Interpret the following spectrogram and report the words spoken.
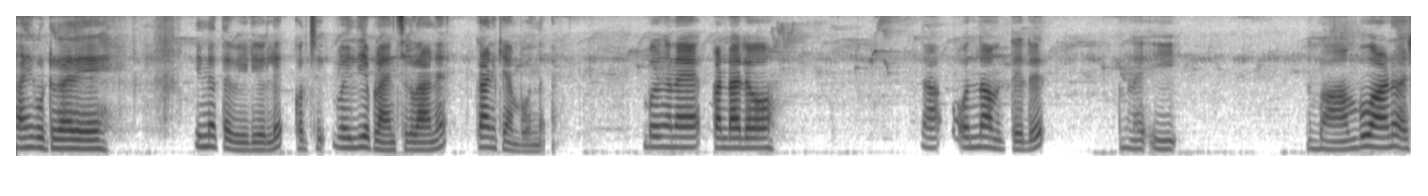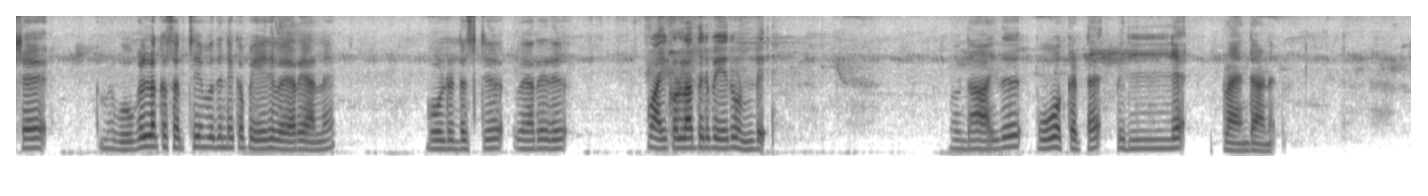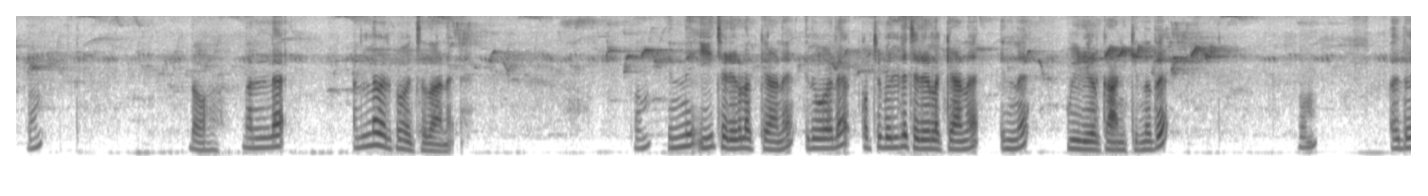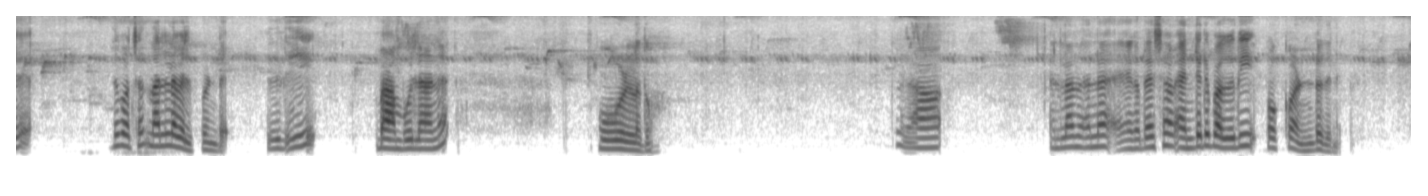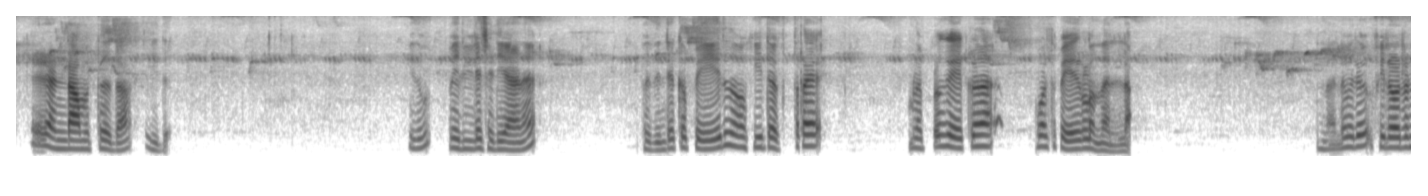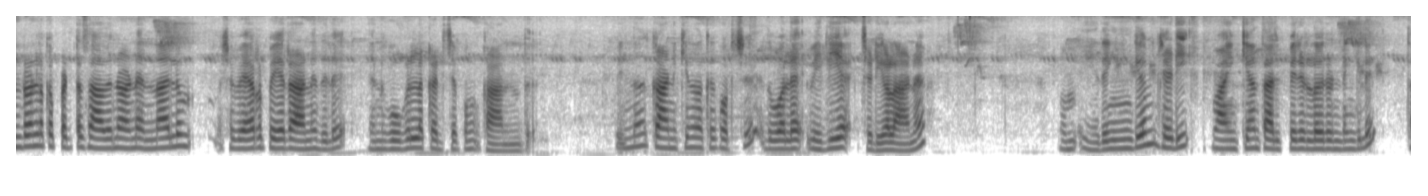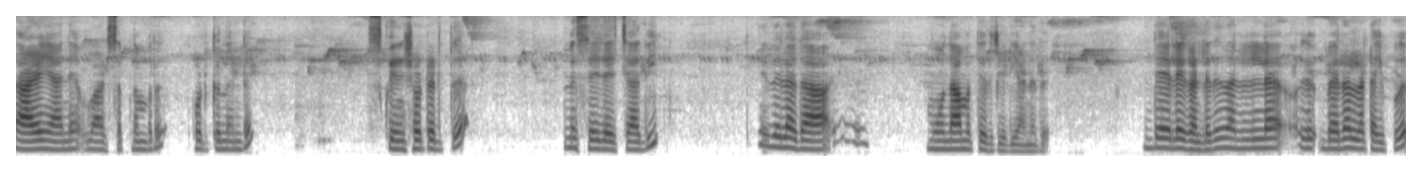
Hi കൂട്ടുകാരെ. ഇന്നത്തെ വീഡിയോയിൽ കുറച്ച് വലിയ പ്ലാന്റ്സുകളാണ് കാണിക്കാൻ പോകുന്നത്. അപ്പോൾ ഇങ്ങനെ കണ്ടാലോ? ഒന്നാമത്തേത് നമ്മുടെ ഈ ബാമ്പു ആണ്. പക്ഷേ നമ്മൾ ഗൂഗിളിലൊക്കെ സെർച്ച് ചെയ്യുമ്പോൾ ഇതിന്റെയൊക്കെ പേര് വേറെയാണ്. ഗോൾഡ് ഡസ്റ്റ് വേറെ ഒരു വായിക്കൊള്ളാത്തൊരു പേരുണ്ട്. ഇതാ ഇത് പൂവൊക്കെ ഇട്ട വലിയ പ്ലാന്റാണ്. കേട്ടോ നല്ല നല്ല വലിപ്പം വെച്ചതാണ്. അപ്പം ഇന്ന് ഈ ചെടികളൊക്കെയാണ് ഇതുപോലെ കുറച്ച് വലിയ ചെടികളൊക്കെയാണ് ഇന്ന് വീഡിയോയിൽ കാണിക്കുന്നത്. അപ്പം അത് ഇത് കുറച്ച് നല്ല വലിപ്പമുണ്ട്. ഈ ബാമ്പൂലാണ് പൂവുള്ളതും. എല്ലാം തന്നെ ഏകദേശം എന്റെ ഒരു പകുതി പൊക്കം ഉണ്ട് ഇതിന് രണ്ടാമത്തെ ഇതാ. ഇത് വലിയ ചെടിയാണ്. അപ്പോൾ ഇതിന്റെയൊക്കെ പേര് നോക്കിയിട്ട് എത്ര നമ്മളെപ്പോഴും കേൾക്കുന്ന പോലത്തെ പേരുകളൊന്നുമല്ല എന്നാലും ഒരു ഫിലോഡൻഡ്രോണിലൊക്കെ പെട്ട സാധനമാണ്. എന്നാലും പക്ഷെ വേറെ പേരാണ് ഇതിൽ ഞാൻ ഗൂഗിളിലൊക്കെ അടിച്ചപ്പം കാണുന്നത്. പിന്നെ കാണിക്കുന്നതൊക്കെ കുറച്ച് ഇതുപോലെ വലിയ ചെടികളാണ്. അപ്പം ഏതെങ്കിലും ചെടി വാങ്ങിക്കാൻ താല്പര്യമുള്ളവരുണ്ടെങ്കിൽ താഴെ ഞാൻ വാട്സപ്പ് നമ്പർ കൊടുക്കുന്നുണ്ട്. സ്ക്രീൻഷോട്ട് എടുത്ത് മെസ്സേജ് അയച്ചാൽ മതി. ഇതിലതാ മൂന്നാമത്തെ ഒരു ചെടിയാണിത്. ഇതിന്റെ ഇല കണ്ടത് നല്ല ബലമുള്ള ടൈപ്പ്.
